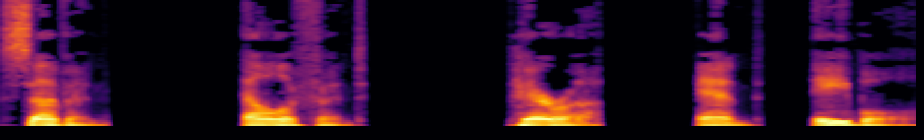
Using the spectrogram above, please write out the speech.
seven, elephant, para, and able.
